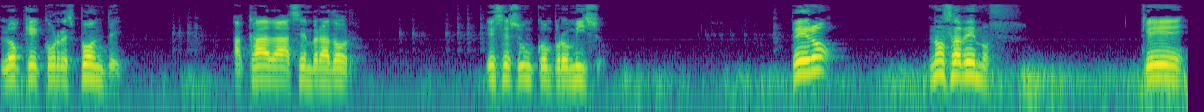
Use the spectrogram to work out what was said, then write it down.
lo que corresponde a cada sembrador. Ese es un compromiso. Pero no sabemos qué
